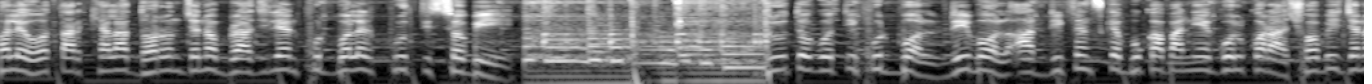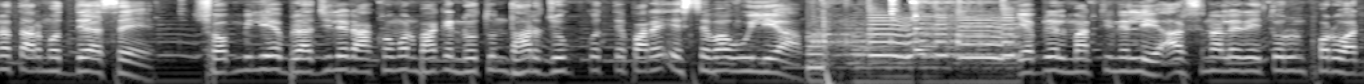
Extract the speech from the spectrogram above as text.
হলেও তার খেলার ধরন যেন ব্রাজিলিয়ান ফুটবলের প্রতিচ্ছবি। দ্রুত গতি ফুটবল, ড্রিবল আর ডিফেন্সকে বোকা বানিয়ে গোল করা সবই যেন তার মধ্যে আছে। সব মিলিয়ে ব্রাজিলের আক্রমণ ভাগে নতুন ধার যোগ করতে পারে এস্তেভা উইলিয়াম। গ্যাব্রিয়েল মার্টিনেল্লি আর্সেনালের এই তরুণ ফরোয়ার্ড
